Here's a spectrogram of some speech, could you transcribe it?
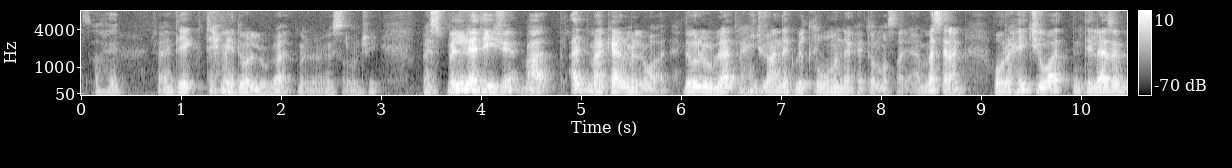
صحيح. فأنت هيك بتحمي هدول الاولاد من إنه يوصلوا شيء بس بالنتيجة بعد قد ما كان من الوقت هدول الاولاد رح يجوا عندك بيطلبوا منك هدول المصاري. يعني مثلا هو رح يجي وقت أنت لازم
